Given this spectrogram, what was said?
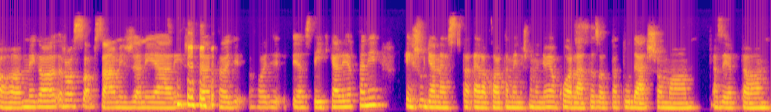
a, még a rosszabb szám is zseniális, tehát hogy, hogy ezt így kell érteni, és ugyanezt el akartam én is mondani, olyan korlátozott a tudásom a, azért a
